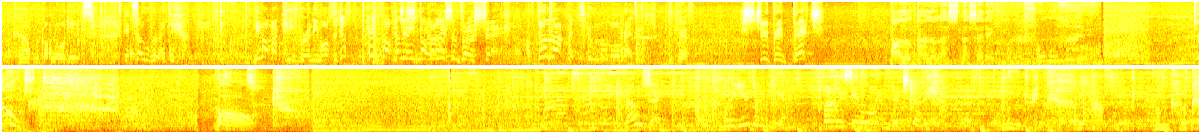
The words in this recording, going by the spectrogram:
Look out, we've got an audience. It's over, Eddie. You're not my keeper anymore, so just piss off You and just leave stop me and listen for a sec. I've done that for too long already. Be careful. Stupid bitch! Oh, look, don't look, that's, that's Eddie. A formal name. George! Oh, Rosie, what are you doing here? Finally seen the light and ditched Eddie. I need a drink. What do you have? Rum and coke.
